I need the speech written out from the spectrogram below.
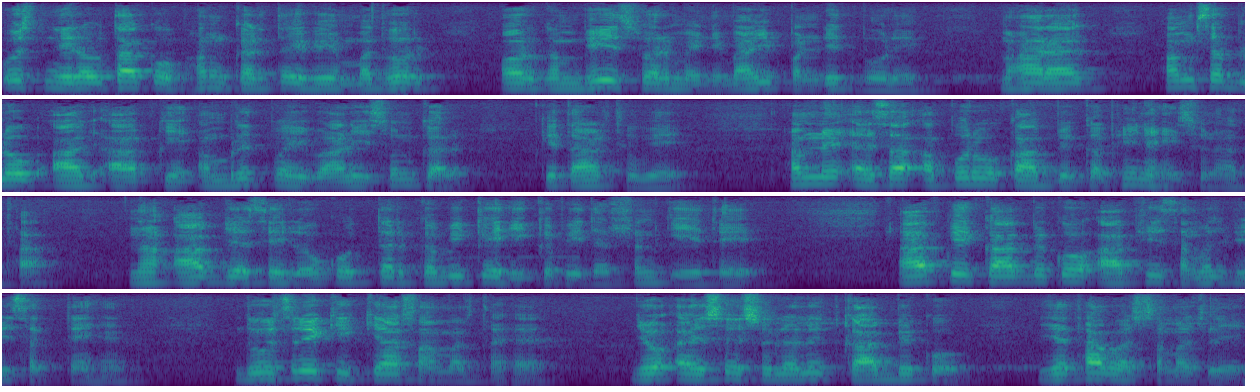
उस निरवता को भंग करते हुए मधुर और गंभीर स्वर में निमाई पंडित बोले, महाराज, हम सब लोग आज आपकी अमृतमयी वाणी सुनकर कितार्थ हुए। हमने ऐसा अपूर्व काव्य कभी नहीं सुना था। न आप जैसे लोकोत्तर कवि के ही कभी दर्शन किए थे। आपके काव्य को आप ही समझ भी सकते हैं। दूसरे की क्या सामर्थ्य है, जो ऐसे सुललित काव्य को यथावत समझ ले।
